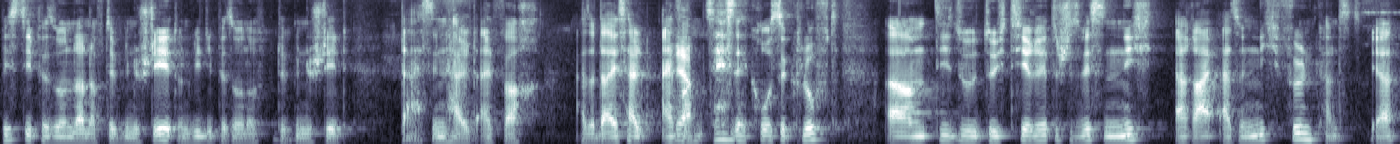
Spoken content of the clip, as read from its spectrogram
bis die Person dann auf der Bühne steht und wie die Person auf der Bühne steht, da sind halt einfach, also da ist halt einfach ja. eine sehr, sehr große Kluft, ähm, die du durch theoretisches Wissen nicht also nicht füllen kannst. Ja?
